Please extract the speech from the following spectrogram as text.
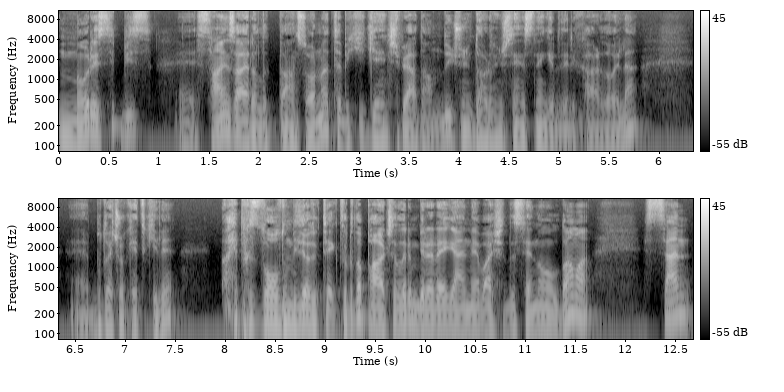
Norris'i biz e, Sainz ayrıldıktan sonra tabii ki genç bir adamdı. Üçüncü, dördüncü senesine girdi Ricardo'yla. E, bu da çok etkili. Hep hızlı olduğunu biliyorduk tek turda. Parçaların bir araya gelmeye başladığı sene oldu ama sen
